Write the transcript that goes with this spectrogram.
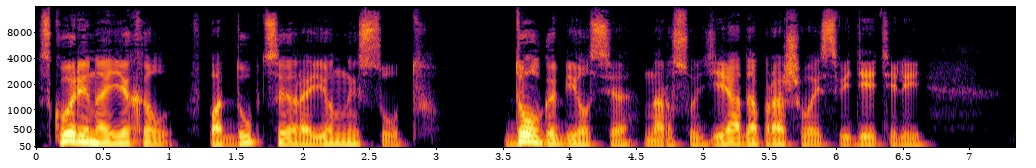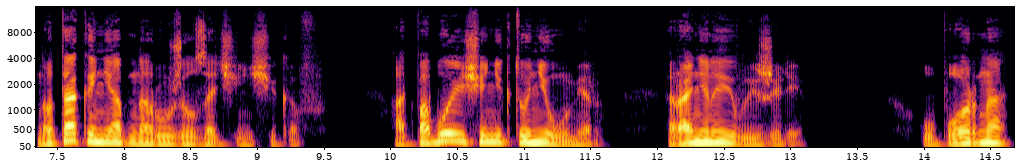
Вскоре наехал в Поддубце районный суд. Долго бился нарсудья, допрашивая свидетелей, но так и не обнаружил зачинщиков. От побоища никто не умер, раненые выжили. Упорно,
